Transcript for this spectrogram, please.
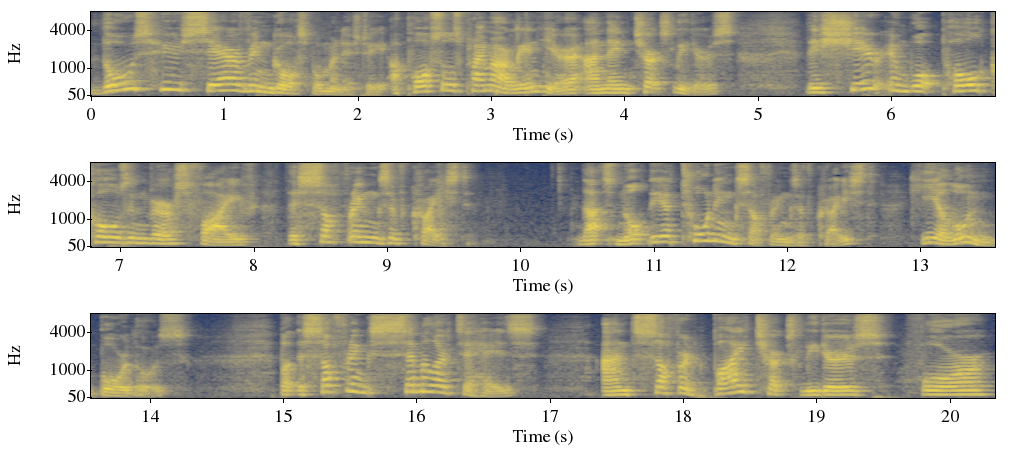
those who serve in gospel ministry, apostles primarily in here, and then church leaders, they share in what Paul calls in verse 5 the sufferings of Christ. That's not the atoning sufferings of Christ, he alone bore those, but the sufferings similar to his and suffered by church leaders for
